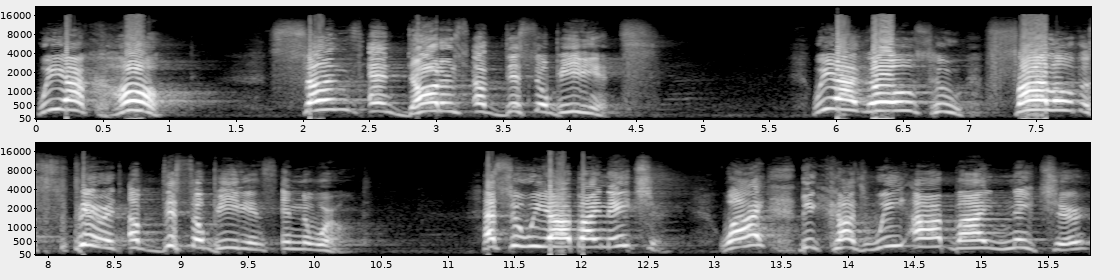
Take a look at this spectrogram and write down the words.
we are called sons and daughters of disobedience. We are those who follow the spirit of disobedience in the world. That's who we are by nature. Why? Because we are by nature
